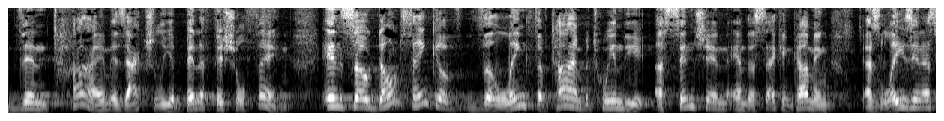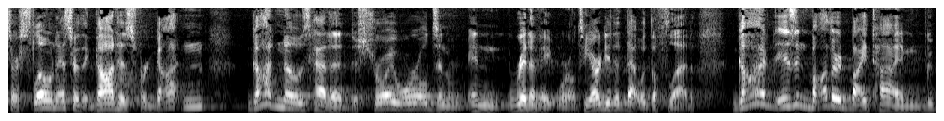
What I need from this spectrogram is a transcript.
then time is actually a beneficial thing. And so don't think of the length of time between the ascension and the second coming as laziness or slowness or that God has forgotten. God knows how to destroy worlds and, and renovate worlds. He already did that with the flood. God isn't bothered by time.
